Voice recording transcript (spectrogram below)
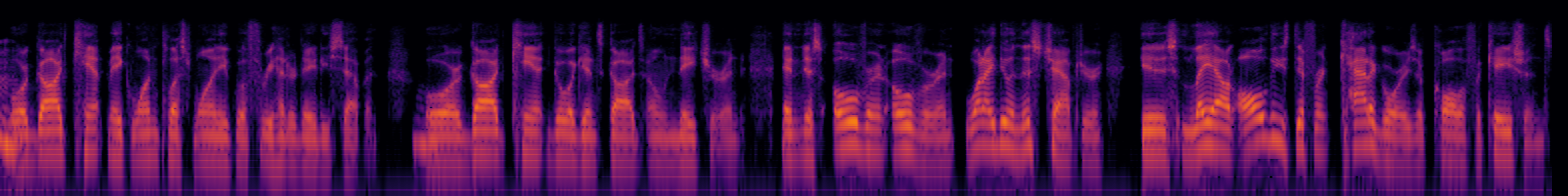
mm-hmm. or God can't make one plus one equal 387, mm-hmm. or God can't go against God's own nature, and and just over and over. And what I do in this chapter is lay out all these different categories of qualifications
